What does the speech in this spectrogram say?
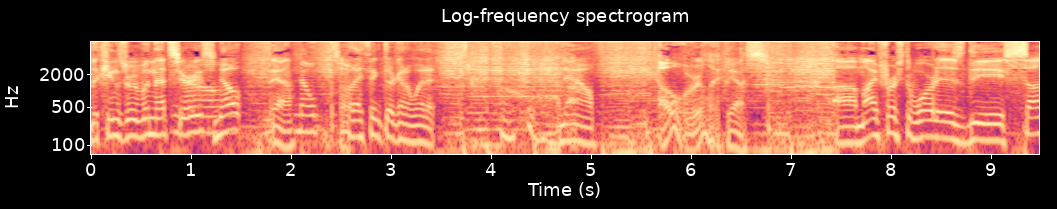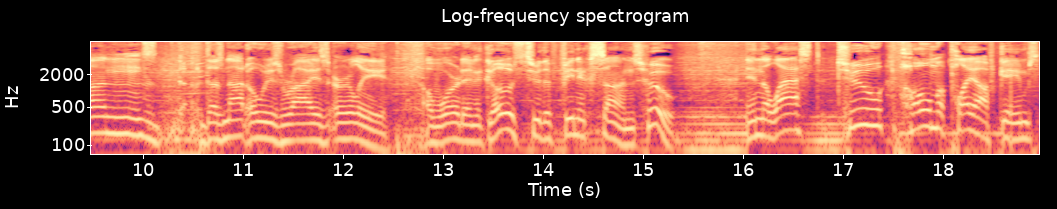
the Kings would win that series? Nope. Yeah. Nope. So- But I think they're going to win it. Now. oh, really? Yes. Uh, my first award is the Suns does not always rise early award, and it goes to the Phoenix Suns, who, in the last two home playoff games,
